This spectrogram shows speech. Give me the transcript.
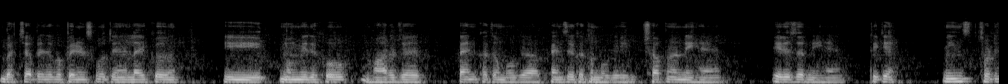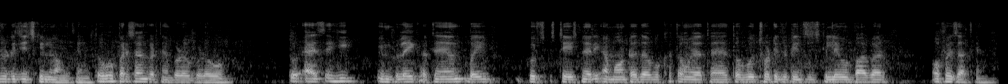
बच्चे अपने देखो पेरेंट्स को होते हैं लाइक कि मम्मी देखो हमारा जो है पेन ख़त्म हो गया पेंसिल ख़त्म हो गई शार्पनर नहीं है इरेजर नहीं है, ठीक है? मीन्स छोटी छोटी चीज़ के लिए मांगते हैं तो वो परेशान करते हैं बड़ों बड़ों को। तो ऐसे ही एम्प्लॉय करते हैं, भाई कुछ स्टेशनरी अमाउंट होता है वो ख़त्म हो जाता है तो वो छोटी छोटी चीज़ के लिए वो बार बार ऑफ़िस जाते हैं।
